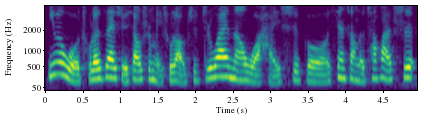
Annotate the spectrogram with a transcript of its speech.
因为我除了在学校是美术老师之外呢，我还是个线上的插画师。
